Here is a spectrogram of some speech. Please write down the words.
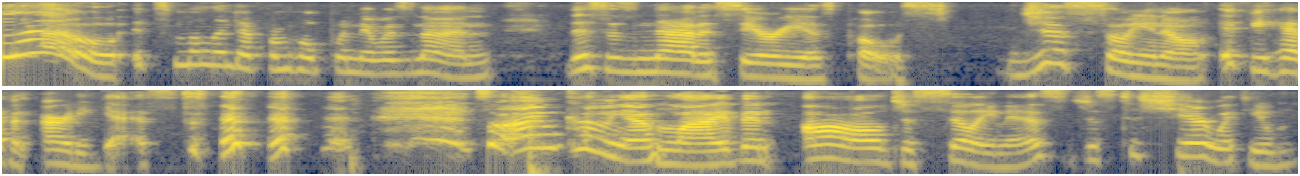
Hello, it's Melinda from Hope When There Was None. This is not a serious post, just so you know, if you haven't already guessed. so I'm coming on live in all just silliness, just to share with you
